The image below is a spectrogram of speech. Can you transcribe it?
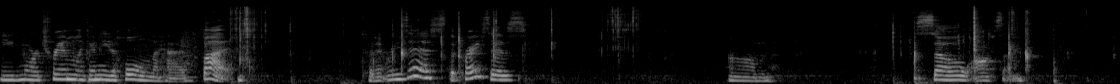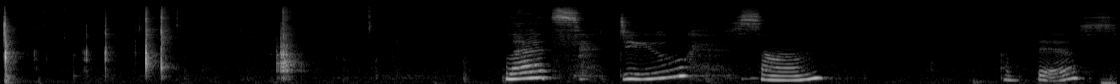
Need more trim like I need a hole in the head, but couldn't resist the prices. Um, so awesome. Let's do some of this.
